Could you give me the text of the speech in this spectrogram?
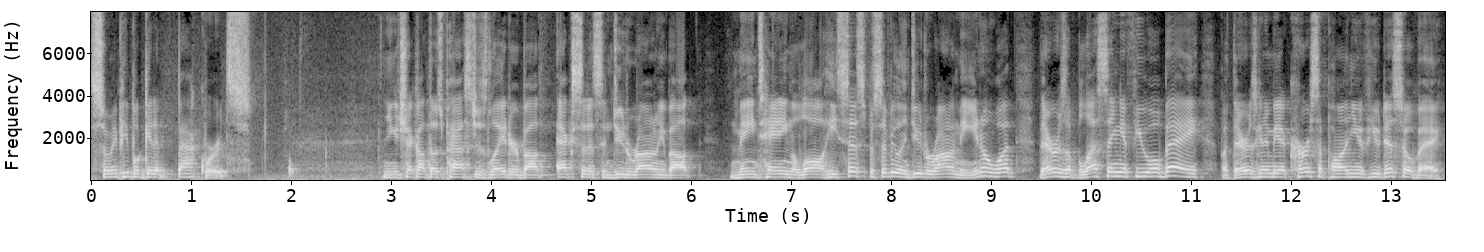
So many people get it backwards. You can check out those passages later about Exodus and Deuteronomy about maintaining the law. He says specifically in Deuteronomy, you know what? There is a blessing if you obey, but there is going to be a curse upon you if you disobey.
